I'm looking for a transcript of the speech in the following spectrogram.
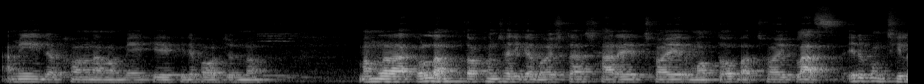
আমি যখন আমার মেয়েকে ফিরে পাওয়ার জন্য মামলা করলাম, তখন সারিকার বয়সটা সাড়ে ছয়ের মতো বা ছয় প্লাস এরকম ছিল।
